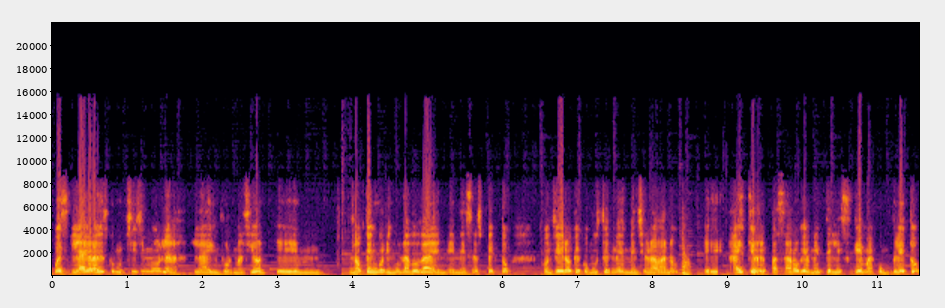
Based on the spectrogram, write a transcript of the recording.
Pues le agradezco muchísimo la, información. Em, no tengo ninguna duda en, ese aspecto. Considero que, como usted me mencionaba, ¿no? Eh, hay que repasar, obviamente, el esquema completo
